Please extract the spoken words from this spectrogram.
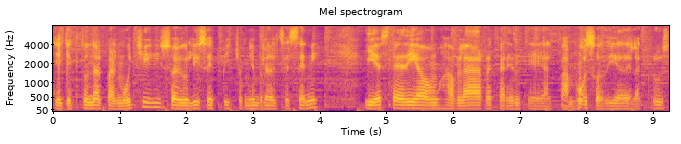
Yeyectunal Palmuchi, soy Ulises Picho, miembro del CECENI, y este día vamos a hablar referente al famoso Día de la Cruz,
